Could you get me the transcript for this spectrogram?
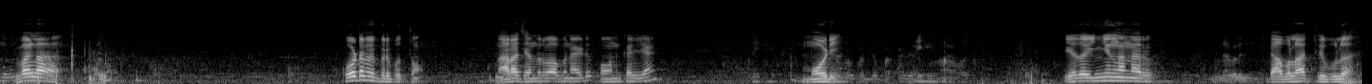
ఇవాళ కూటమి ప్రభుత్వం. నారా చంద్రబాబు నాయుడు పవన్ కళ్యాణ్ మోడీ. ఏదో ఇంజిన్లు అన్నారు. డబులా త్రిబులా.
